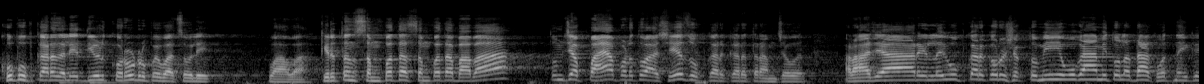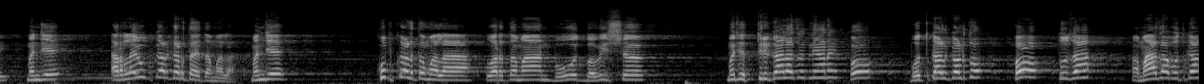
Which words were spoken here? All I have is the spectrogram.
खूप उपकार झाले. दीड करोड रुपये वाचवले. वा वा. कीर्तन संपता संपता बाबा. तुमच्या पाया पडतो असेच उपकार करत आमच्यावर राजा अरे लय उपकार करू शकतो मी. उगा आम्ही तुला दाखवत नाही काही. म्हणजे? अरे लय उपकार करता येतं मला म्हणजे? खूप कळतं मला वर्तमान भूत भविष्य. म्हणजे त्रिकालाचं ज्ञान आहे? हो. भूतकाळ कळतो? हो. तुझा? माझा भूतकाळ?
